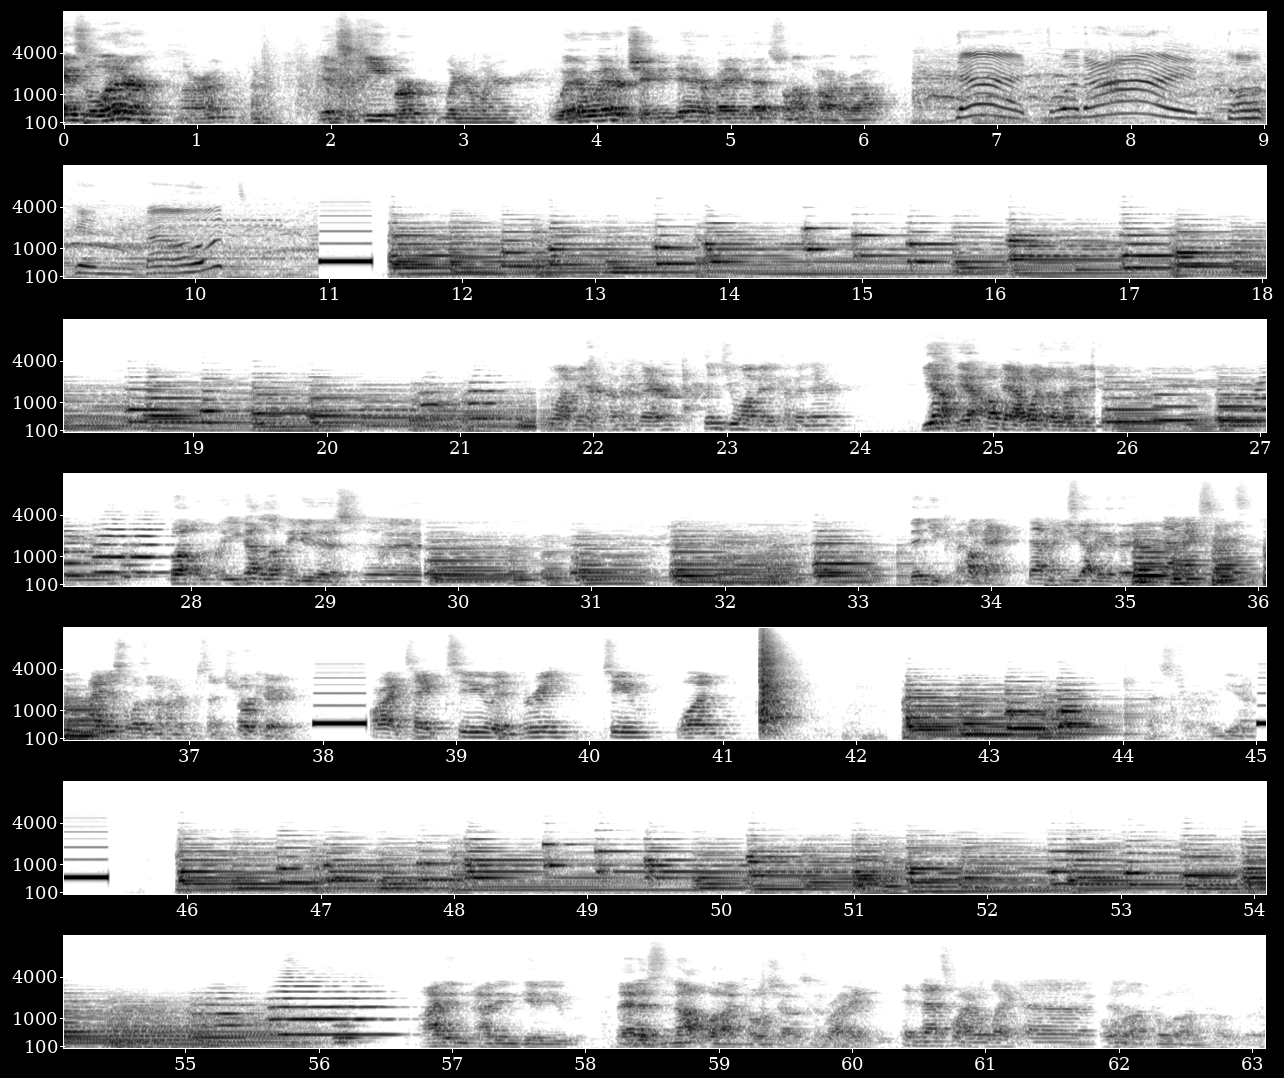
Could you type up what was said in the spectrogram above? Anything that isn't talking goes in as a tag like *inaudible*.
I think it's a winner. All right. It's a keeper. Winner, winner. Winner, winner, chicken dinner, baby. That's what I'm talking about. That's what I'm talking about. You want me to come in there? Did you want me to come in there? Yeah, yeah. Okay, I wasn't letting But you gotta let me do this. Uh, then you come. Okay, that makes You gotta get That that. makes sense. I just wasn't 100% sure. Okay. All right, take two and three, two, one. Let's try it again. I didn't. I didn't give you. That is not what I told you I was going to Right. And that's why I was like, uh. Hold on, hold on, hold on.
